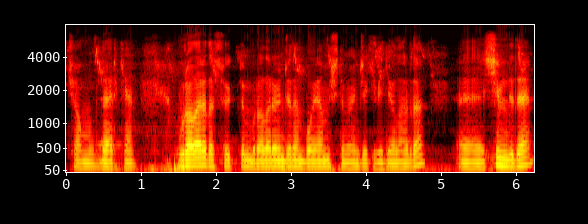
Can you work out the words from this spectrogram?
çamur derken. Buraları da söktüm. Buraları önceden boyamıştım önceki videolarda. Ee, şimdi de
